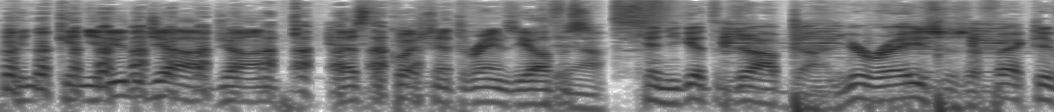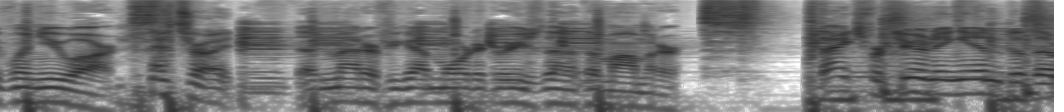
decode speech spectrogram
can, can you do the job, John?" That's the question at the Ramsey office. Yeah. Can you get the job done? Your raise is effective when you are. That's right. Doesn't matter if you got more degrees than a thermometer. Thanks for tuning in to the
